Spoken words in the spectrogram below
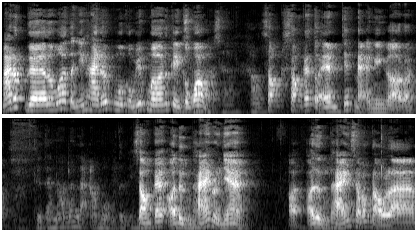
má rất ghê luôn á tự nhiên hai đứa mua cùng giấc mơ nó kỳ cục không? Không. Xong xong cái tụi em chết mẹ nghi ngờ rồi. Thì ta nói nó là ảo mộng tình yêu xong cái ở đường tháng rồi nha. Ở, ở đường tháng sau bắt đầu là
